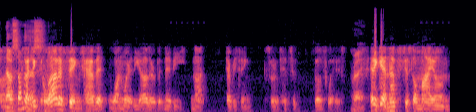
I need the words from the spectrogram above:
um, Now, some of I this- think a lot of things have it one way or the other, but maybe not everything sort of hits it both ways. Right. And again, that's just on my own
